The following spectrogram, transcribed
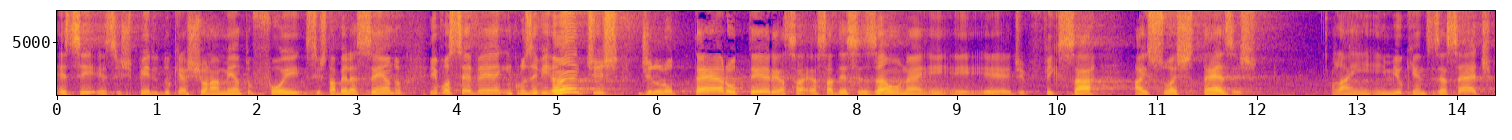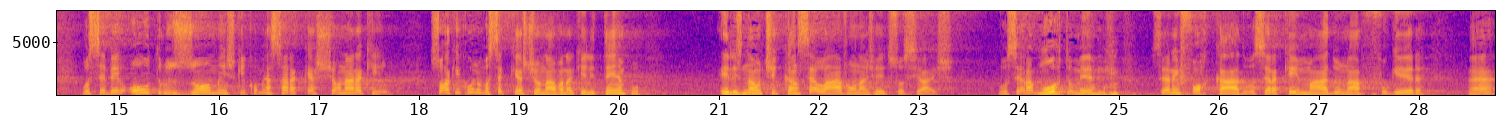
esse, esse espírito do questionamento foi se estabelecendo, e você vê, inclusive antes de Lutero ter essa, essa decisão né, de fixar as suas teses, lá em, em 1517, você vê outros homens que começaram a questionar aquilo. Só que quando você questionava naquele tempo, eles não te cancelavam nas redes sociais você era morto mesmo, você era enforcado, você era queimado na fogueira. Né?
